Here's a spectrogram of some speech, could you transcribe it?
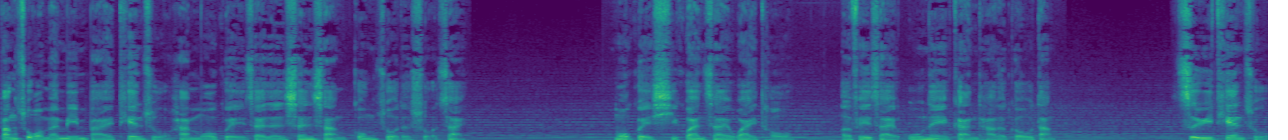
帮助我们明白天主和魔鬼在人身上工作的所在。魔鬼习惯在外头，而非在屋内干他的勾当。至于天主，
